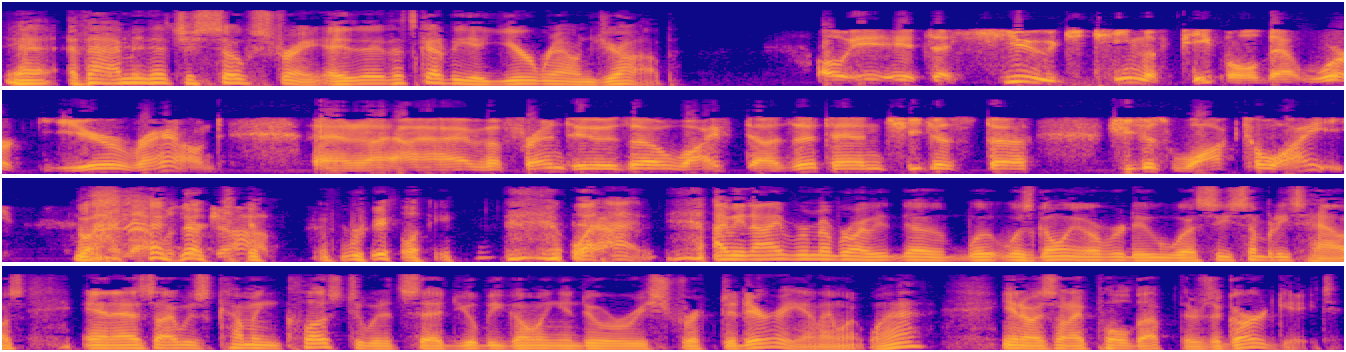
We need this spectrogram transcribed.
Yeah, that, I mean that's just so strange. Eh, That's got to be a year-round job. Oh, it, it's a huge team of people that work year round, and I, I have a friend whose uh, wife does it, and she just uh, she just walked Hawaii, and that was her job. really? Well, I, I mean, I remember I uh, w- was going over to uh, see somebody's house, and as I was coming close to it, it said, "You'll be going into a restricted area." And I went, "What?" You know, as when I pulled up, there's a guard gate.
